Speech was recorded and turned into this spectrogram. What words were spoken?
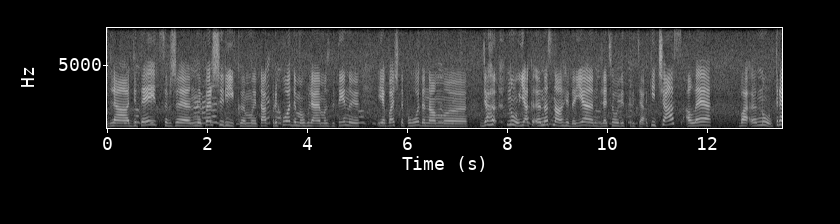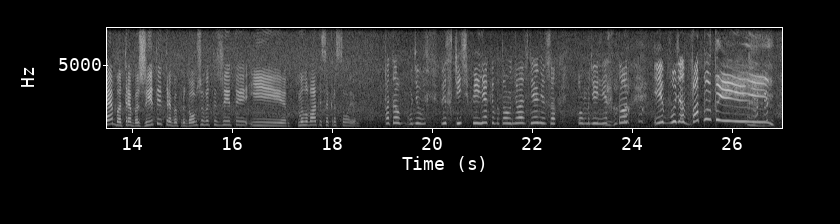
для дітей. Це вже не перший рік. Ми так приходимо, гуляємо з дитиною. І як бачите, погода нам е, ну, як наснаги дає для цього відкриття. Такий час, але ну, треба, треба жити, треба продовжувати жити і милуватися красою. Потом будем вестить и потом день рождения, потом будет торт, и будет батуты!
